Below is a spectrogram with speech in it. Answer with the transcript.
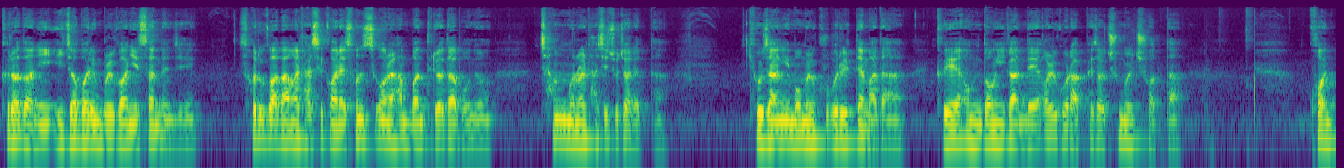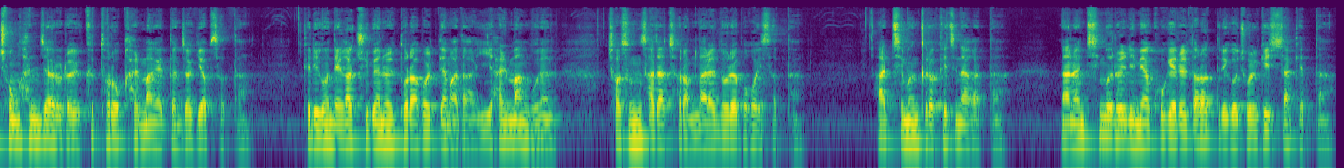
그러더니 잊어버린 물건이 있었는지 서류 가방을 다시 꺼내 손수건을 한번 들여다본 후 창문을 다시 조절했다. 교장이 몸을 구부릴 때마다 그의 엉덩이가 내 얼굴 앞에서 춤을 추었다. 권총 한 자루를 그토록 갈망했던 적이 없었다. 그리고 내가 주변을 돌아볼 때마다 이 할망구는 저승사자처럼 나를 노려보고 있었다. 아침은 그렇게 지나갔다. 나는 침을 흘리며 고개를 떨어뜨리고 졸기 시작했다.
